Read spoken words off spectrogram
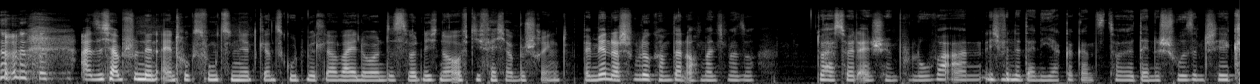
also ich habe schon den Eindruck, es funktioniert ganz gut mittlerweile und es wird nicht nur auf die Fächer beschränkt. Bei mir in der Schule kommt dann auch manchmal so, du hast heute einen schönen Pullover an, ich mhm. finde deine Jacke ganz toll, deine Schuhe sind schick.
